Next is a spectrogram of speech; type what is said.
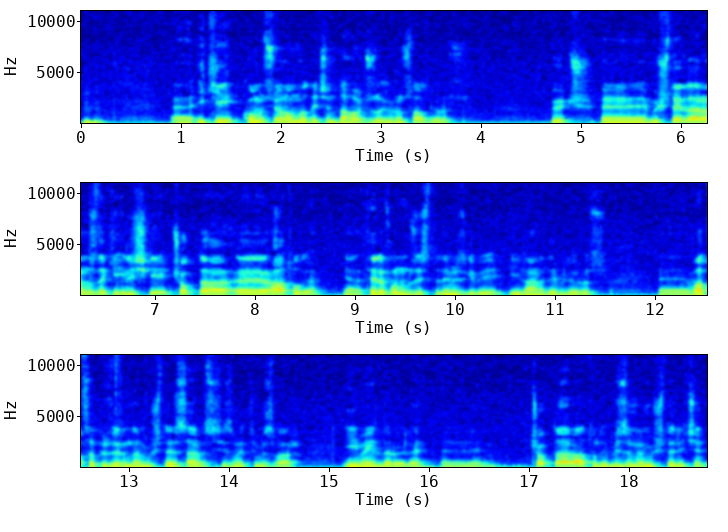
Hı hı. E, iki, komisyon olmadığı için daha ucuz ürün sağlıyoruz. Üç, e, müşteriyle aramızdaki ilişki çok daha e, rahat oluyor. Yani telefonumuzu istediğimiz gibi ilan edebiliyoruz. E, WhatsApp üzerinden müşteri servis hizmetimiz var. E-mailler öyle. E, çok daha rahat oluyor bizim ve müşteri için.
